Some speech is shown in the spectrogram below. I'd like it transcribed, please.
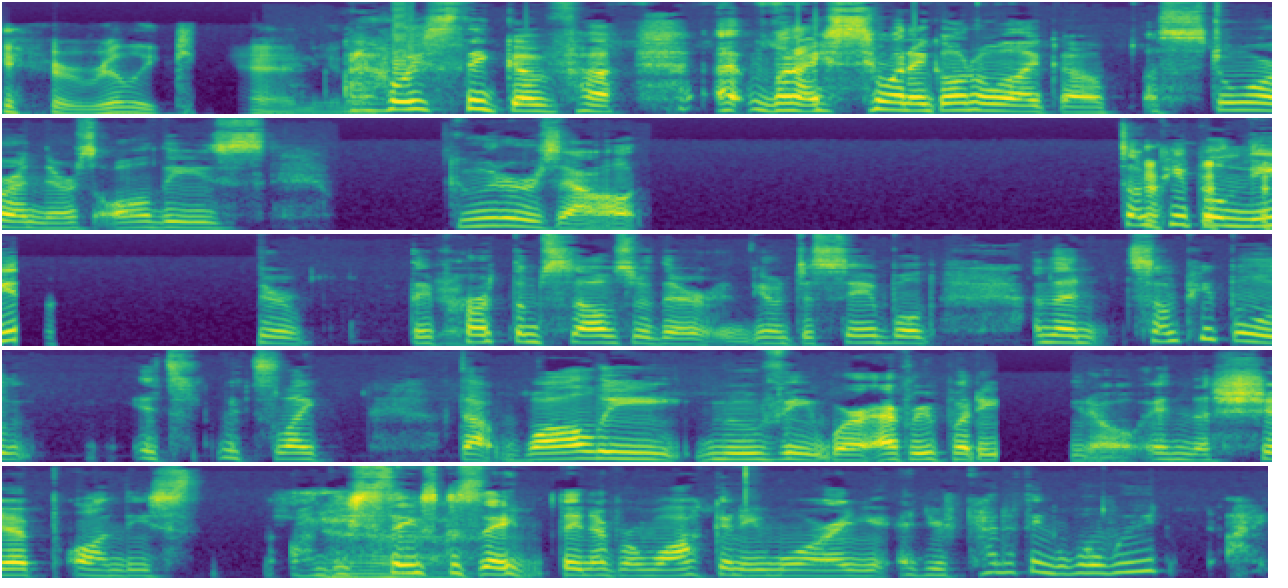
it really can. You know? I always think of uh, when I see when I go to like a, a store and there's all these scooters out. Some people need they're they've yeah. hurt themselves or they're you know disabled, and then some people it's it's like that WALL-E movie where everybody you know in the ship on these on yeah. these things because they they never walk anymore, and you and you're kind of thinking, well, we I,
